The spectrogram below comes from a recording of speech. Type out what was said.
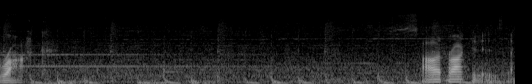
rock? Solid rock it is, then.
